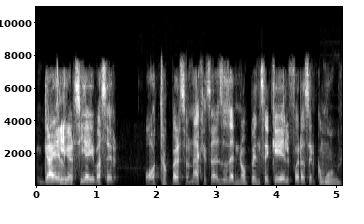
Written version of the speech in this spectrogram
Gael García iba a ser otro personaje, ¿sabes? O sea, no pensé que él fuera a ser como mm.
